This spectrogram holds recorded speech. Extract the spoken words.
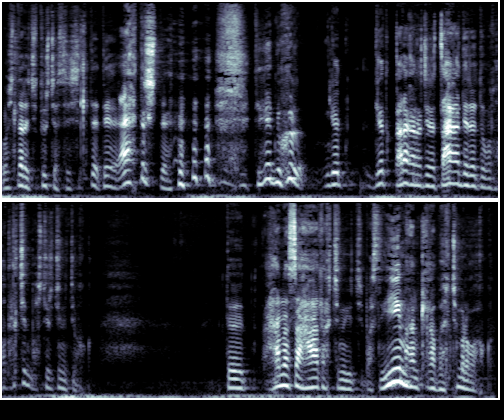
уушлаараа чөтгөрч бас шилтэй тий. Айхтар штэ. Тэгээд нөхөр ингээд ингээд гараа гаргаж ирээ заагаад ирээд бол хотлогч нь босч ирж байгаа байхгүй. Тэгээд ханаасаа хаалгах чинь гэж бас ийм хандлага болчмоор байгаа байхгүй.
